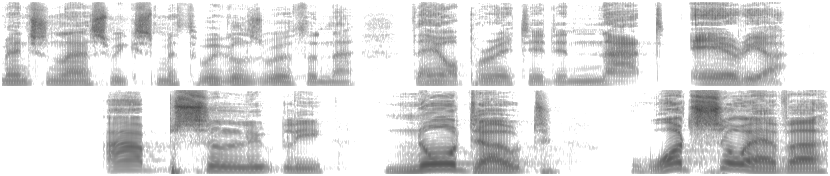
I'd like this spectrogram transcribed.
mentioned last week, Smith Wigglesworth and that, they operated in that area. Absolutely no doubt whatsoever.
